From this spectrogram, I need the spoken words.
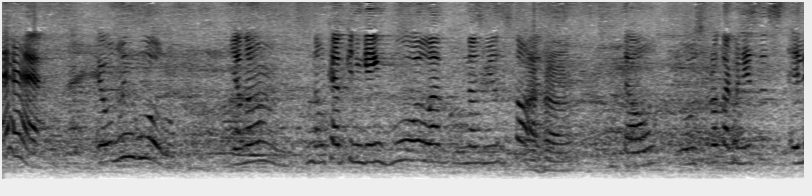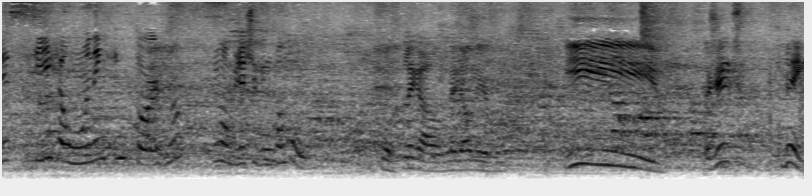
É, eu não engulo. E eu não, não quero que ninguém engula nas minhas histórias. Uhum. Então, os protagonistas, eles se reúnem em torno de um objetivo em comum. Pô, legal, legal mesmo. E a gente Bem,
